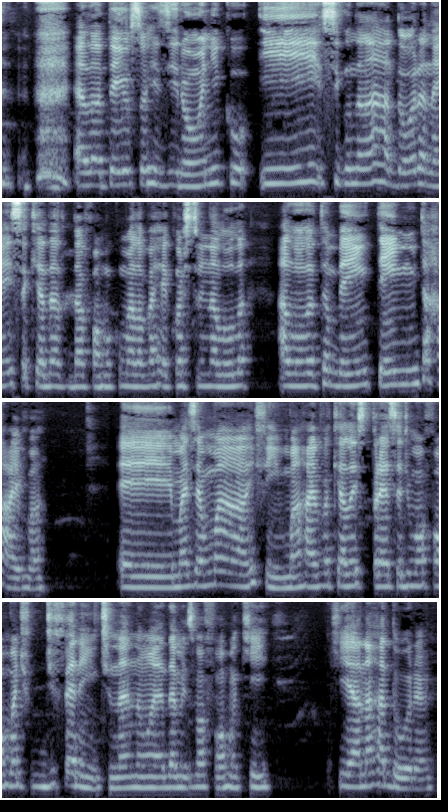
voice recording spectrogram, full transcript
ela tem o sorriso irônico e segundo a narradora, né, isso aqui é da, da forma como ela vai reconstruindo a Lola, a Lola também tem muita raiva. É, mas é uma, enfim, uma raiva que ela expressa de uma forma diferente, né? Não é da mesma forma que, que a narradora.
